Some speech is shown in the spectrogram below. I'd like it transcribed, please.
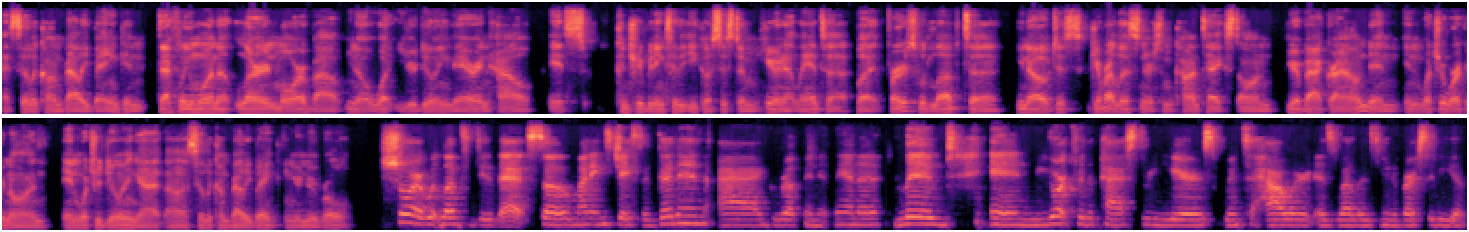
at Silicon Valley Bank and definitely want to learn more about, you know, what you're doing there and how it's contributing to the ecosystem here in Atlanta. But first, would love to, you know, just give our listeners some context on your background and, and what you're working on and what you're doing at uh, Silicon Valley Bank in your new role. Sure, would love to do that. So, my name is Jasa Gooden. I grew up in Atlanta, lived in New York for the past three years, went to Howard as well as University of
